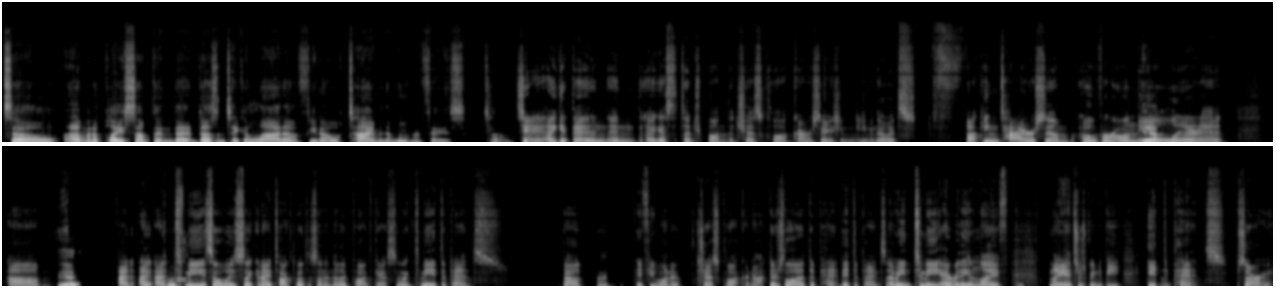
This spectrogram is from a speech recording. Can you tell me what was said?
So I'm going to play something that doesn't take a lot of you know time in the movement phase. So See, I, I get that, and and I guess to touch upon the chess clock conversation, even though it's fucking tiresome over on the Yeah. old internet. Um, Yeah. I, I, I to me, it's always like, and I talked about this on another podcast. Like to me, it depends about Right. If you want a chess clock or not. There's a lot of depend. It depends. I mean, to me, everything in life, my answer is going to be it depends. Sorry,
